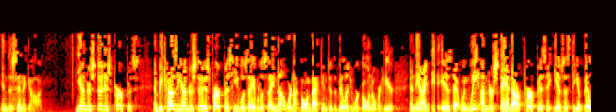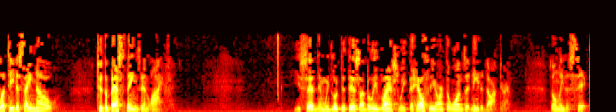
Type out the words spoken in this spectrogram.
in the synagogue. He understood his purpose. And because he understood his purpose, he was able to say, No, we're not going back into the village, we're going over here. And the idea is that when we understand our purpose, it gives us the ability to say no to the best things in life. He said, and we looked at this, I believe, last week the healthy aren't the ones that need a doctor, it's only the sick.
